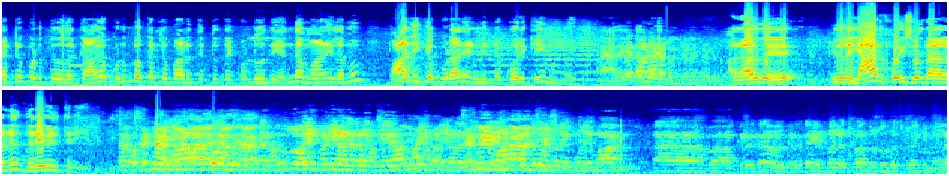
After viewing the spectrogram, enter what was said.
கட்டுப்படுத்துவதற்காக குடும்ப கட்டுப்பாடு திட்டத்தை கொண்டு வந்து எந்த மாநிலமும் பாதிக்கக்கூடாது என்கின்ற கோரிக்கையை எடப்பாடி அதாவது இதில் யார் பொய் சொல்கிறாங்கன்னு விரைவில் தெரியும். வகுப்புவாரி பணியாளர்களுக்கு சென்னை மாநகராட்சி. மூலியமா ஆஹ், ப- கிட்டத்தட்ட கிட்டத்தட்ட எண்பது லட்ச ரூபா தொண்ணூறு லட்ச ரூபாய்க்கு மேல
